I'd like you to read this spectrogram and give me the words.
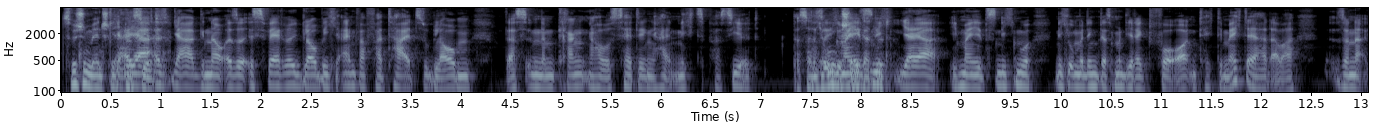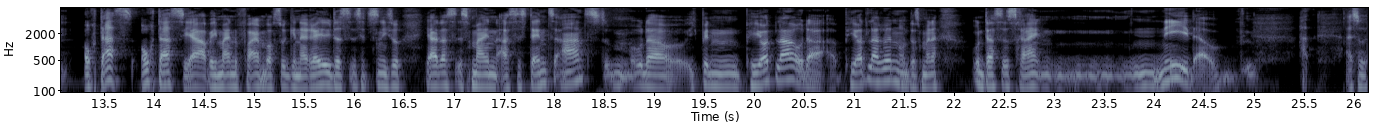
zwischenmenschlich Ja, ja, passiert. also, ja, genau. Also es wäre, glaube ich, einfach fatal zu glauben, dass in einem Krankenhaus-Setting halt nichts passiert. dass er Also nicht umgeschäkert nicht, ja, ja, ich meine jetzt nicht nur, nicht unbedingt, dass man direkt vor Ort ein Techte Mächte hat, aber, sondern auch das, auch das, ja, aber ich meine vor allem auch so generell, das ist jetzt nicht so, ja, das ist mein Assistenzarzt ähm, oder ich bin PJler oder PJlerin und das meine, und das ist rein, nee, da, Also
